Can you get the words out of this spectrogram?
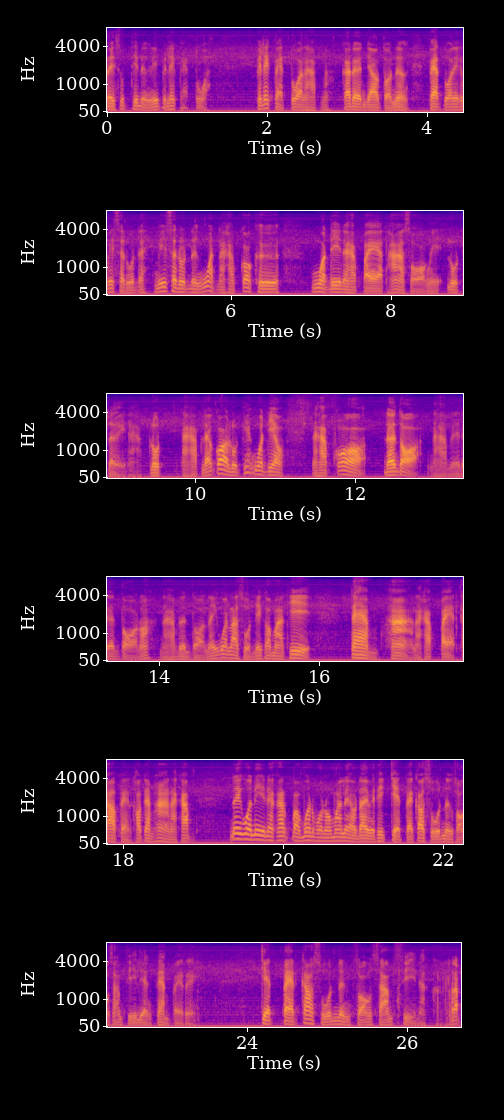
ในชุดที่หนึ่งนี้เป็นเลขแปดตัว เป็นเลข 8 ตัวนะครับเนาะก็เดินยาวต่อเนื่อง 8 ตัวนี้ก็ไม่สะดุดเลยมีสะดุดหนึ่งงวดนะครับ ก็คืองวดนี้นะครับ8 5 2นี่หลุดเลยนะครับหลุดนะครับ แล้วก็หลุดเพียงงวดเดียวนะครับ ก็เดินต่อนะครับเดินต่อเนาะนะครับ เดินต่อในงวดล่าสุดนี้ก็มาที่แต้ม5นะครับ8 9 8 เข้าแต้ม5นะครับในงวดนี้นะครับประมวลผลออกมาแล้วได้ไปที่ 7 8 9 0 1 2 3 4เรียงแต้มไปเลย 7 8 9 0 1 2 3 4 นะครับ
